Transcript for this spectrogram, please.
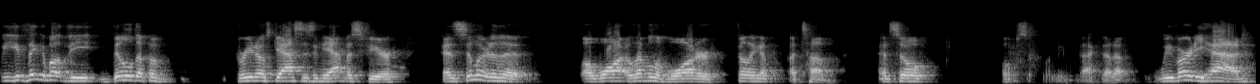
we can think about the buildup of greenhouse gases in the atmosphere as similar to the a water a level of water filling up a tub. And so, oops, let me back that up. We've already had,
